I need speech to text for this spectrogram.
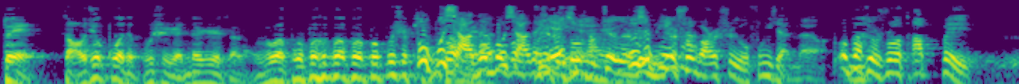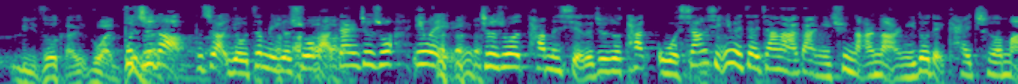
对，早就过的不是人的日子了。不不不不不不不是不不晓得不晓得，也许这个不是这说法是有风险的呀。不就是说他被李泽楷软不知道不知道有这么一个说法，但是就是说，因为就是说他们写的就是说他，我相信，因为在加拿大你去哪儿哪儿你都得开车嘛。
